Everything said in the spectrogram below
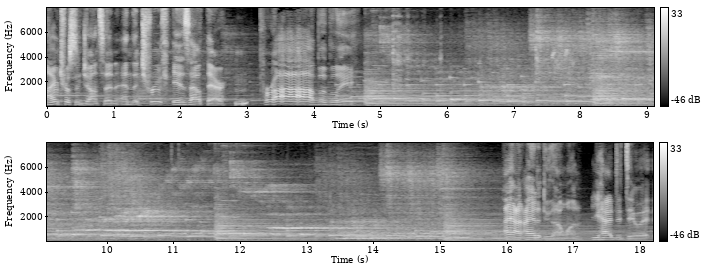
I'm Tristan Johnson, and the truth is out there. Mhm. Probably. I, I had to do that one. You had to do it.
